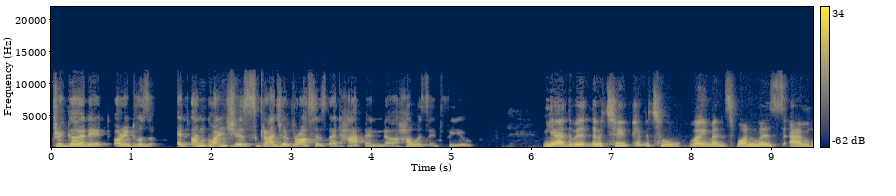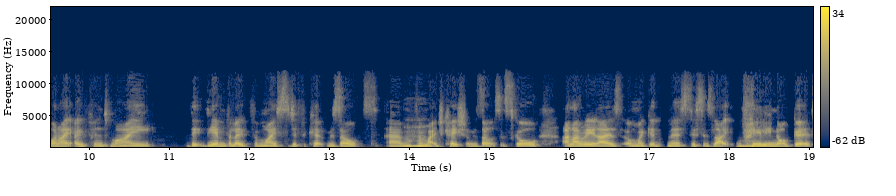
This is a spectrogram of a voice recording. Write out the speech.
triggered it? Or it was an unconscious gradual process that happened? Uh, how was it for you? Yeah there were there were two pivotal moments. One was um, when i opened my the, the envelope for my certificate results um, mm-hmm. for my educational results at school and i realized oh my goodness this is like really not good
